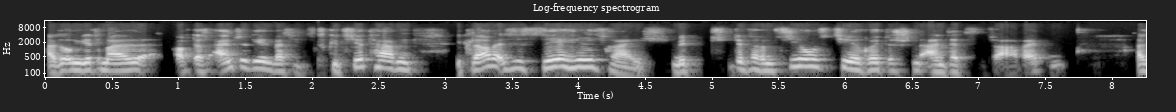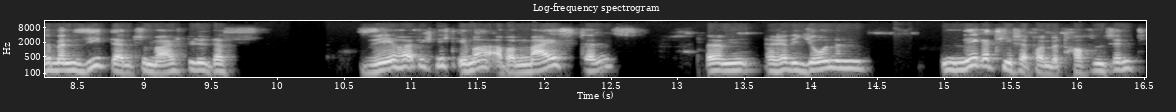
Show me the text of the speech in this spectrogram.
Also um jetzt mal auf das einzugehen, was Sie skizziert haben, ich glaube, es ist sehr hilfreich, mit differenzierungstheoretischen Ansätzen zu arbeiten. Also man sieht dann zum Beispiel, dass sehr häufig, nicht immer, aber meistens ähm, Religionen negativ davon betroffen sind,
